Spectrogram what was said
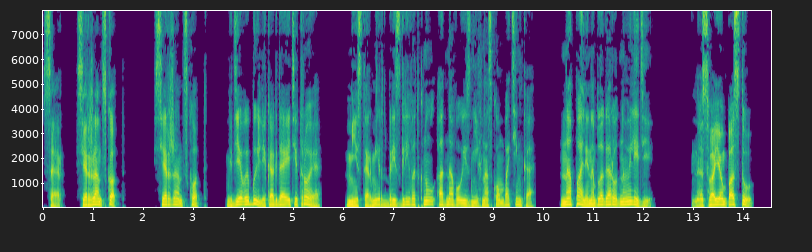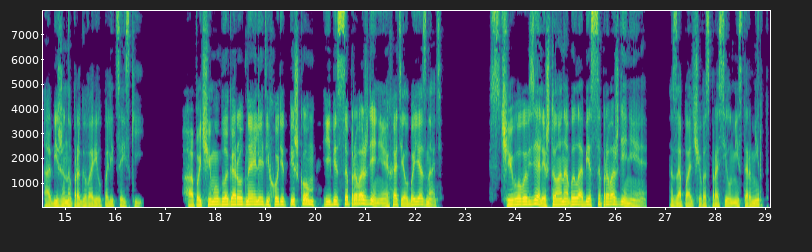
сэр, сержант Скотт». «Сержант Скотт, где вы были, когда эти трое...» Мистер Мирт брезгливо ткнул одного из них носком ботинка напали на благородную леди. «На своем посту», — обиженно проговорил полицейский. «А почему благородная леди ходит пешком и без сопровождения, хотел бы я знать?» «С чего вы взяли, что она была без сопровождения?» — запальчиво спросил мистер Мирт,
